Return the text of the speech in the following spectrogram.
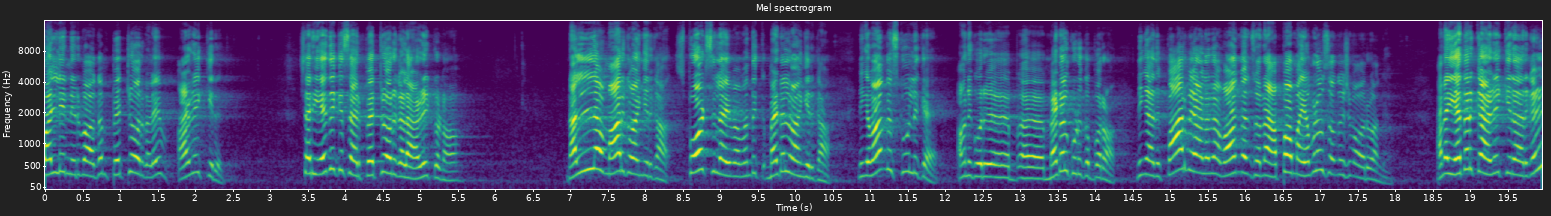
பள்ளி நிர்வாகம் பெற்றோர்களை அழைக்கிறது. சரி எதுக்கு சார் பெற்றோர்களை அழைக்கணும்? நல்ல மார்க் வாங்கியிருக்கான். ஸ்போர்ட்ஸில் இவன் வந்து மெடல் வாங்கியிருக்கான். நீங்கள் வாங்க ஸ்கூலுக்கு அவனுக்கு ஒரு மெடல் கொடுக்க போகிறோம் நீங்கள் அதுக்கு பார்வையாளராக வாங்கன்னு சொன்னால் அப்பா அம்மா எவ்வளோ சந்தோஷமாக வருவாங்க? ஆனால் எதற்கு அழைக்கிறார்கள்?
